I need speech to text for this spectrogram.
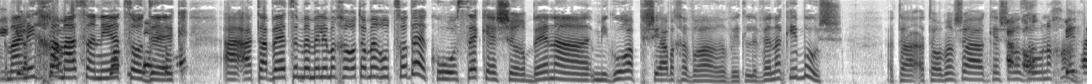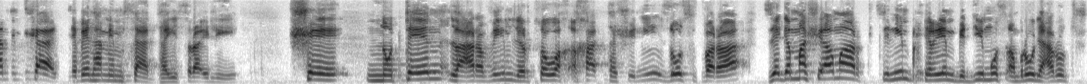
מנהיג חמאס, אני הצודק, אתה בעצם במילים אחרות אומר, הוא צודק, הוא עושה קשר בין מיגור הפשיעה בחברה הערבית לבין הכיבוש. אתה, אתה אומר שהקשר הזה הוא נכון. בין הממשל לבין הממסד הישראלי, שנותן לערבים לרצוח אחד את השני, זו סברה, זה גם מה שאמר קצינים בכירים בדימוס, אמרו לערוץ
